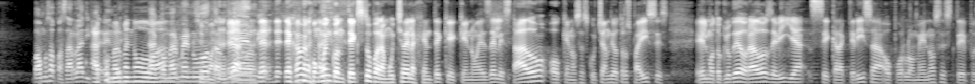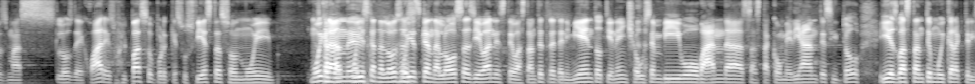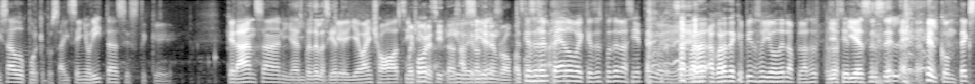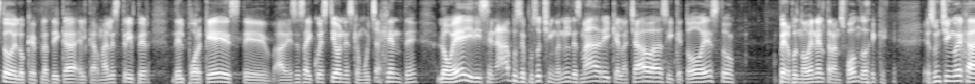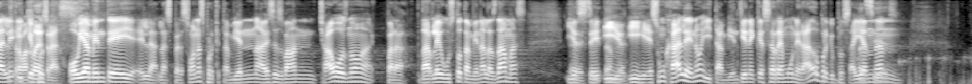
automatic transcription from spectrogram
vamos a pasarla A diferente. comer menudo. A comer menudo Simón. también. De- de- déjame pongo en contexto para mucha de la gente que, que no es del estado o que nos escuchan de otros países. El Motoclub de Dorados de Villa se caracteriza, o por lo menos este, pues más los de Juárez o El Paso, porque sus fiestas son muy, muy Escanda- grandes. Muy escandalosas. muy escandalosas, llevan este bastante entretenimiento, tienen shows en vivo, bandas, hasta comediantes y todo. Y es bastante muy caracterizado porque pues hay señoritas este que, que danzan y, Ya y después de las que siete. llevan shots. y Muy que- pobrecitas, Sí, así no tienen ropa. Es que ese es el pedo, güey, que es después de las 7, güey. Sí. Acuérdate, acuérdate qué pienso yo de la plaza después de Y, las 7. y ese es el, el contexto de lo que platica el carnal stripper, del por qué este, a veces hay cuestiones que mucha gente lo ve y dicen, ah, pues se puso chingón el desmadre y que las chavas y que todo esto, pero pues no ven el trasfondo de que es un chingo de jale y trabajo que pues detrás. obviamente eh, la- las personas, porque también a veces van chavos, ¿no? Para darle gusto también a las damas. Y, Eh, este, sí, y, es un jale, ¿no? Y también tiene que ser remunerado porque pues ahí Así andan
